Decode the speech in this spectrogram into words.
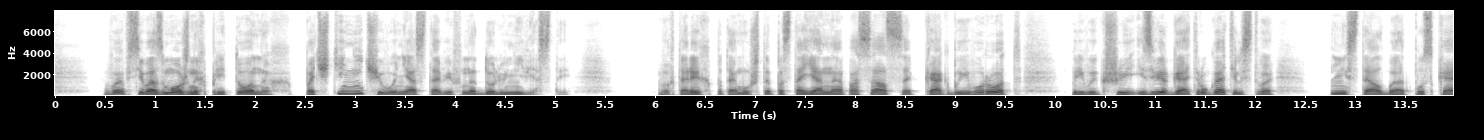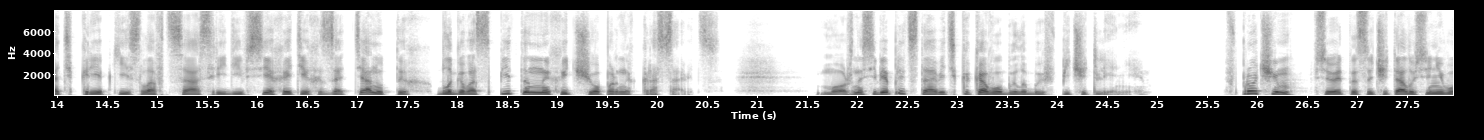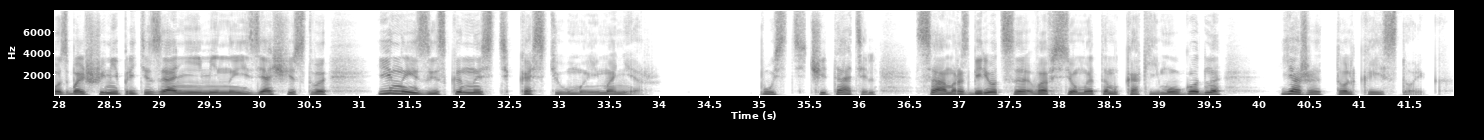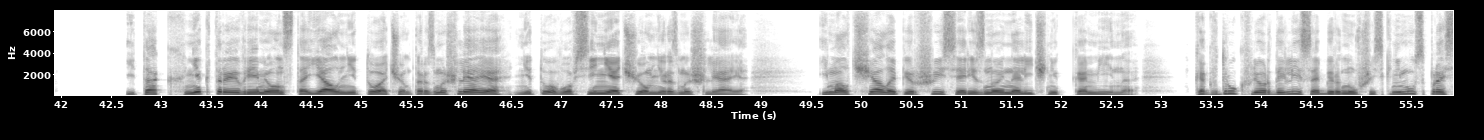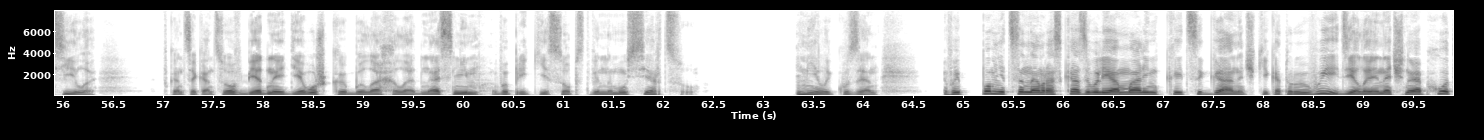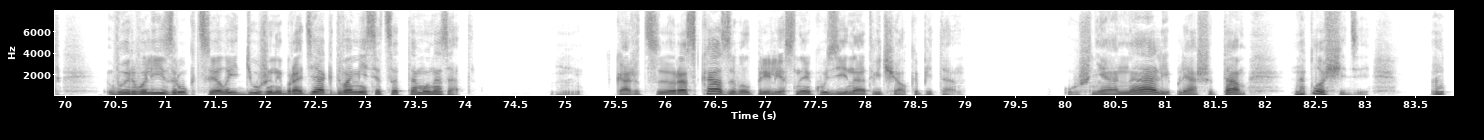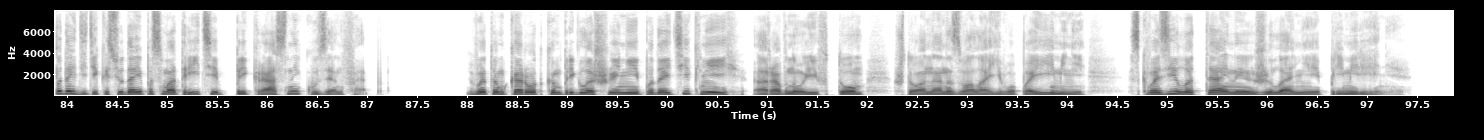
во всевозможных притонах, почти ничего не оставив на долю невесты. Во-вторых, потому что постоянно опасался, как бы его род, привыкший извергать ругательства, не стал бы отпускать крепкие словца среди всех этих затянутых, благовоспитанных и чопорных красавиц. Можно себе представить, каково было бы впечатление. Впрочем, все это сочеталось у него с большими притязаниями на изящество и на изысканность костюма и манер. Пусть читатель сам разберется во всем этом как ему угодно, я же только историк. Итак, некоторое время он стоял, не то о чем-то размышляя, не то вовсе ни о чем не размышляя, и молчал, опершись о резной наличник камина — как вдруг Флёр де Лис, обернувшись к нему, спросила. В конце концов, бедная девушка была холодна с ним, вопреки собственному сердцу. «Милый кузен, вы, помнится, нам рассказывали о маленькой цыганочке, которую вы, делая ночной обход, вырвали из рук целой дюжины бродяг два месяца тому назад». «Кажется, рассказывал прелестная кузина», — отвечал капитан. «Уж не она ли пляшет там?» на площади. Подойдите-ка сюда и посмотрите, прекрасный кузен Фэб». В этом коротком приглашении подойти к ней, а равно и в том, что она назвала его по имени, сквозило тайное желание примирения.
